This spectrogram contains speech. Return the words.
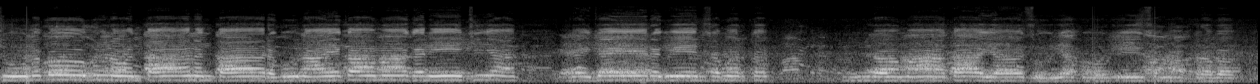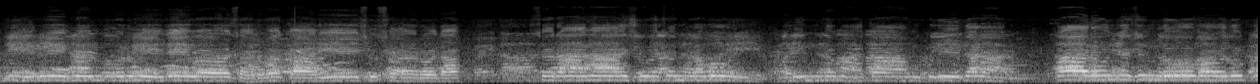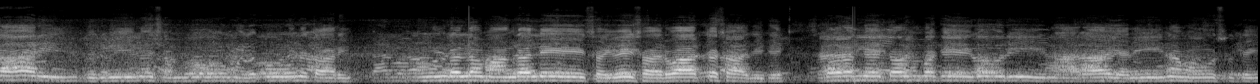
शूनको गुणवंतानंता रघुनायका मागणेची जय जय रघुवीर समर्थ। माताय सूर्यकोटी समप्रभ निर्विघ्नं कुर्मे देव सर्वकार्येषु सर्वदा। सराना शिवचंद्रमोळी अरिंद माता मुकुली गणा कारुण्य भवदुःखारी दुर्वीन शंभो मदकोन मंगल मांगले सैवे सर्वार्थ साधिके शरण्य त्र्यंबके गौरी नारायणी नमोस्तुते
